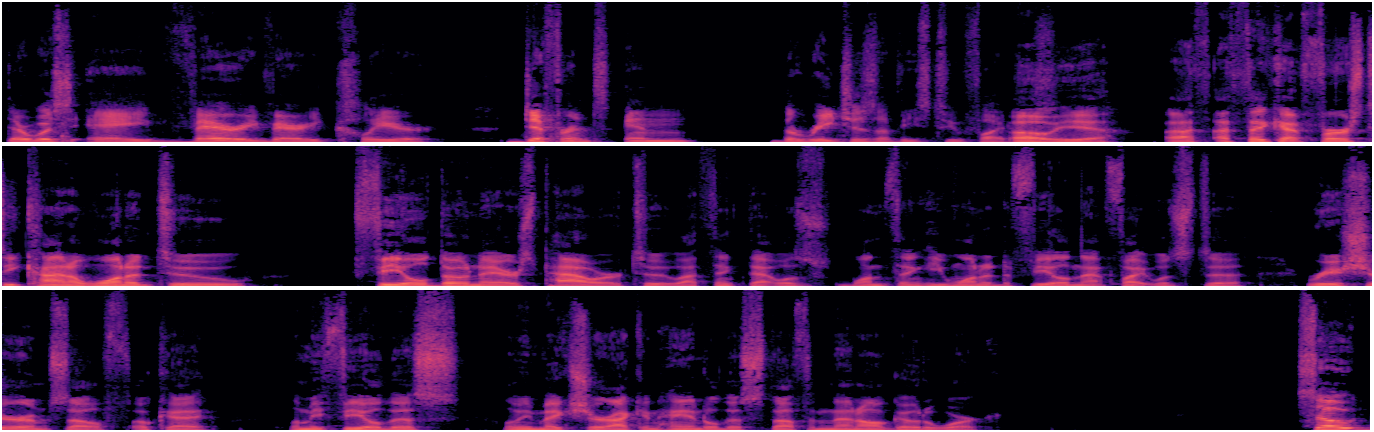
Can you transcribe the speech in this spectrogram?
there was a very, very clear difference in the reaches of these two fighters. Oh yeah. I, I think at first he kind of wanted to feel Donaire's power too. I think that was one thing he wanted to feel in that fight was to reassure himself. Okay, let me feel this. Let me make sure I can handle this stuff, and then I'll go to work. So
